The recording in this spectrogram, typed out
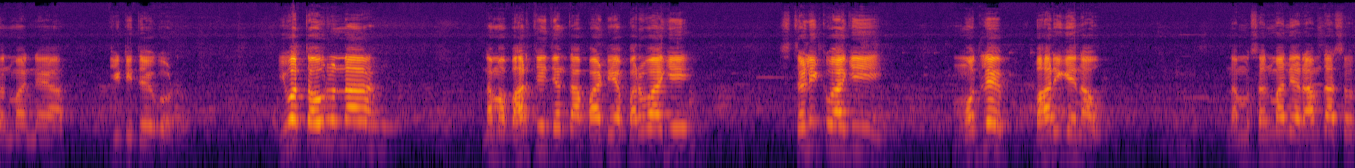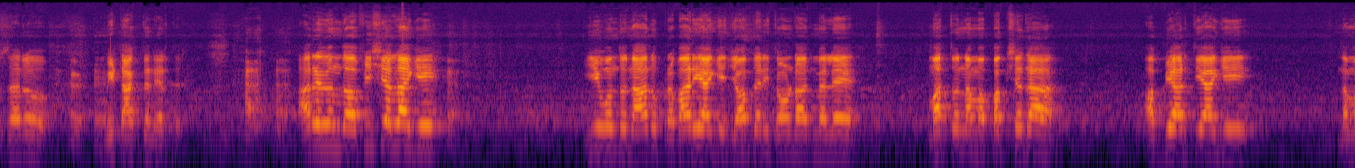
ಸನ್ಮಾನ್ಯ ಜಿ ಟಿ ದೇವೇಗೌಡರು. ಇವತ್ತು ಅವರನ್ನ ನಮ್ಮ ಭಾರತೀಯ ಜನತಾ ಪಾರ್ಟಿಯ ಪರವಾಗಿ ಸ್ಥಳೀಯವಾಗಿ ಮೊದಲೇ ಬಾರಿಗೆ ನಾವು. ನಮ್ಮ ಸನ್ಮಾನ್ಯ ರಾಮದಾಸ್ ಅವರು ಸರ್ ಮೀಟ್ ಆಗ್ತಾನೆ ಇರ್ತಾರೆ. ಆದರೆ ಒಂದು ಅಫಿಷಿಯಲ್ ಆಗಿ ಈ ಒಂದು ನಾನು ಪ್ರಭಾರಿಯಾಗಿ ಜವಾಬ್ದಾರಿ ತಗೊಂಡಾದ್ಮೇಲೆ ಮತ್ತು ನಮ್ಮ ಪಕ್ಷದ ಅಭ್ಯರ್ಥಿಯಾಗಿ ನಮ್ಮ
